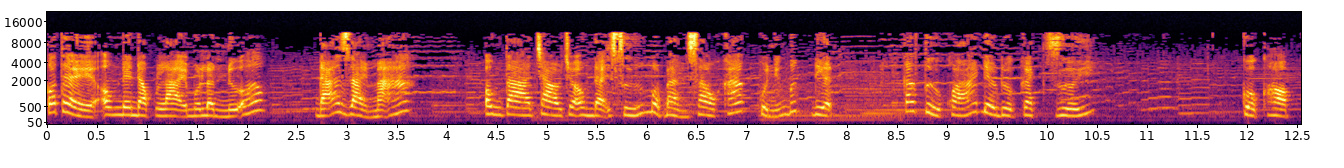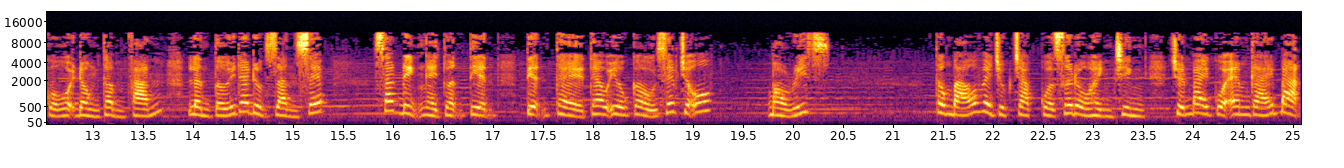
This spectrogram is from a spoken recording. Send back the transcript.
Có thể ông nên đọc lại một lần nữa. Đã giải mã. Ông ta trao cho ông đại sứ một bản sao khác của những bức điện. Các từ khóa đều được gạch dưới. Cuộc họp của hội đồng thẩm phán lần tới đã được dàn xếp, xác định ngày thuận tiện, tiện thể theo yêu cầu xếp chỗ. Boris Thông báo về trục trặc của sơ đồ hành trình, chuyến bay của em gái bạn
